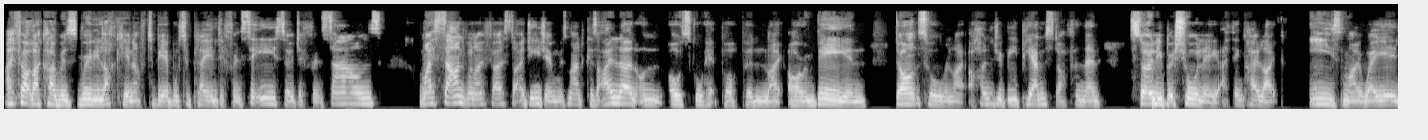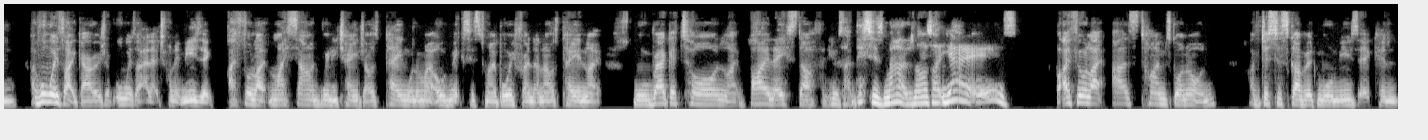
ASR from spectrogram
I felt like I was really lucky enough to be able to play in different cities, so different sounds. My sound when I first started DJing was mad because I learned on old school hip hop and like R and B and dancehall and like 100 BPM stuff, and then slowly but surely, I think I like eased my way in. I've always liked garage. I've always liked electronic music. I feel like my sound really changed. I was playing one of my old mixes to my boyfriend, and I was playing like more reggaeton, like baile stuff, and he was like, "This is mad," and I was like, "Yeah, it is." But I feel like as time's gone on, I've just discovered more music and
